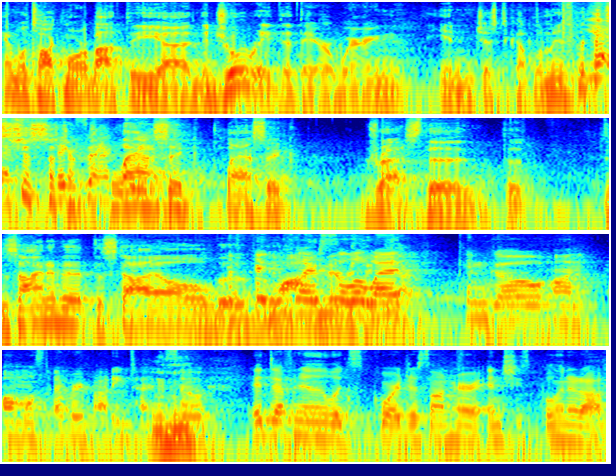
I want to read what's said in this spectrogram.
And we'll talk more about the uh, the jewelry that they are wearing in just a couple of minutes. But Yes, that's just such exactly. a classic, classic dress. The the design of it, the style, the, The fit and line, and everything. silhouette Yeah. can go on almost every body type. Mhm. So it definitely looks gorgeous on her, and she's pulling it off.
